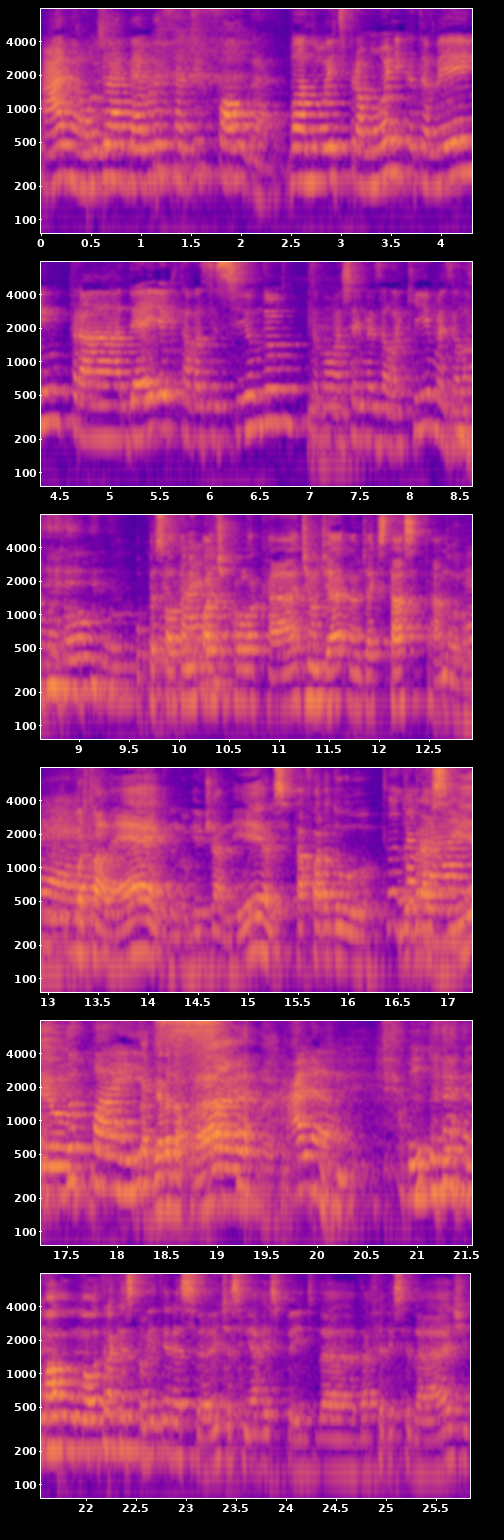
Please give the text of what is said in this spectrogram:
Ah, não. Hoje a Débora está de folga. Boa noite pra Mônica também, pra Deia que estava assistindo, eu não achei mais ela aqui, mas ela botou o, O pessoal também pode colocar de onde é, onde é que está, se está no, É. em Porto Alegre, no Rio de Janeiro, se está fora do, Tudo do da Brasil, Do país. na beira da praia. Ah, não. Um- um- uma, uma outra questão interessante assim a respeito da, da felicidade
